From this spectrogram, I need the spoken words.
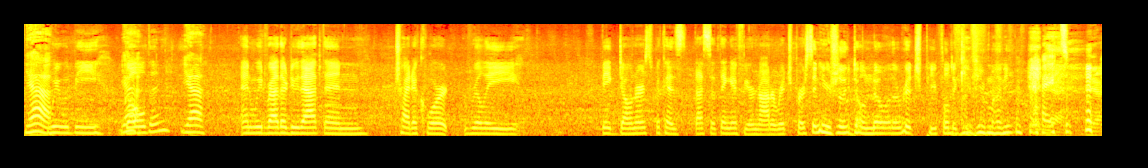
Yeah. We would be Yeah. golden yeah. and we'd rather do that than try to court really big donors because that's the thing if you're not a rich person you usually don't know other rich people to give you money Right. Yeah.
